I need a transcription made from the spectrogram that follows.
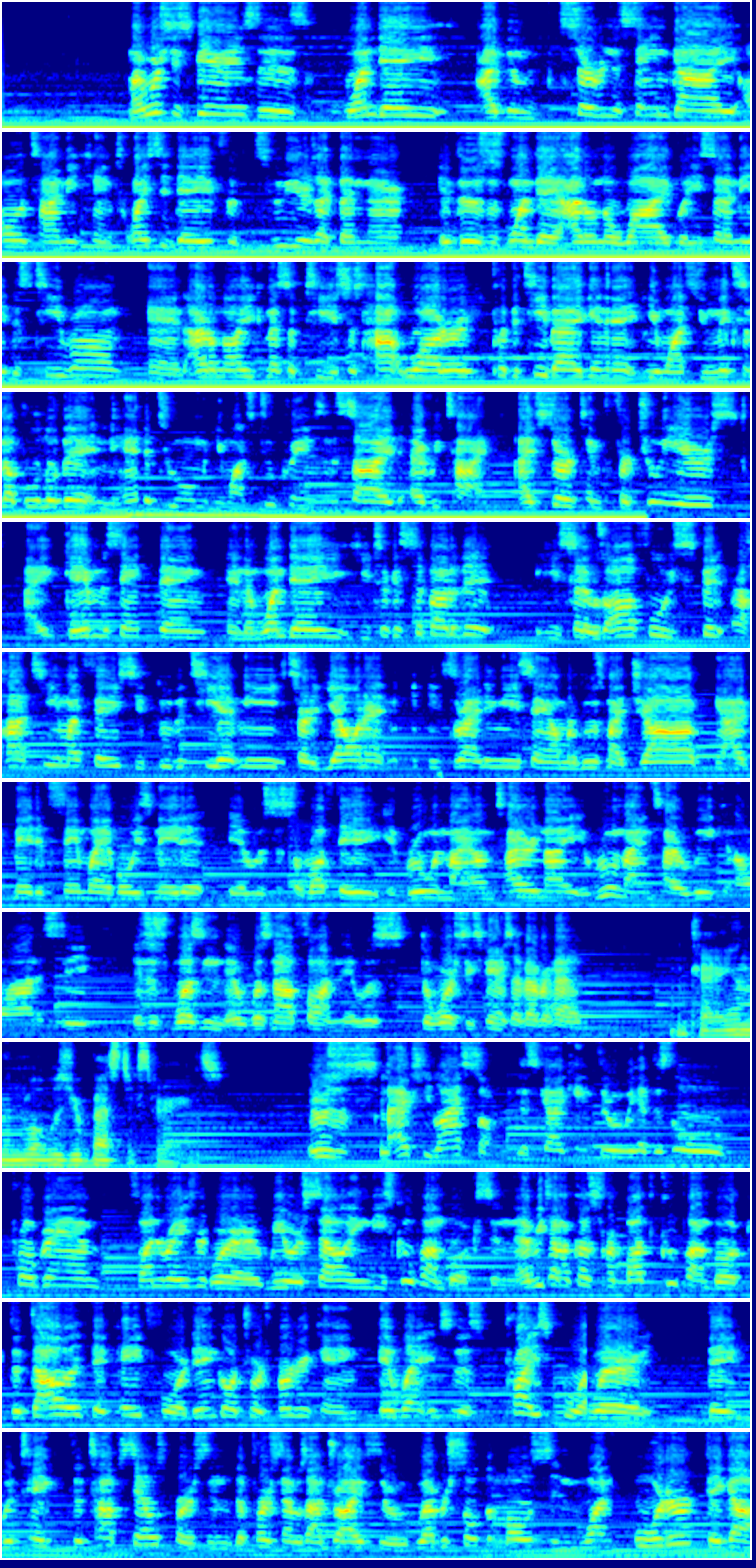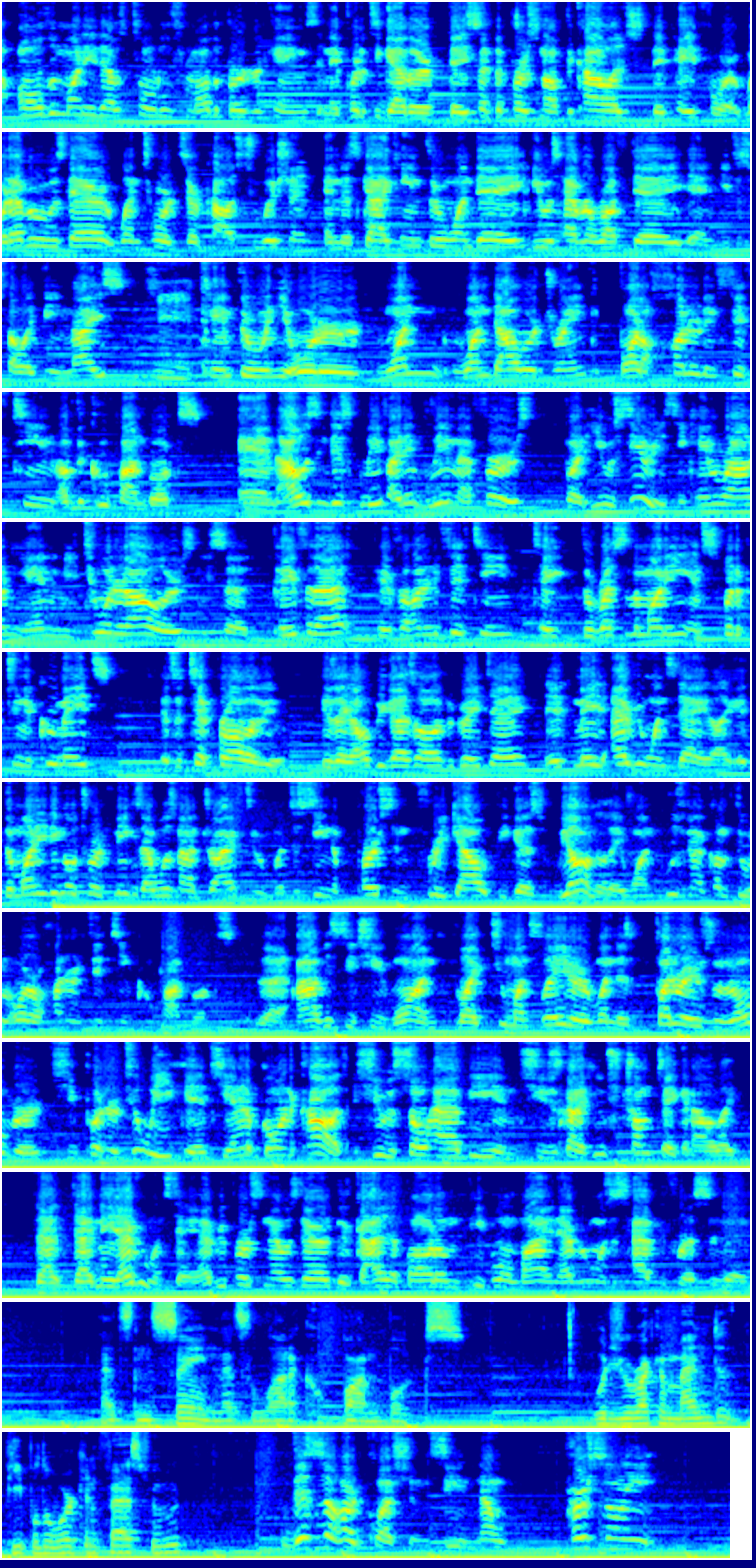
My worst experience is one day I've been serving the same guy all the time. He came twice a day for the two years I've been there. There was this one day, I don't know why, but he said I made this tea wrong, and I don't know how you can mess up tea. It's just hot water. You put the tea bag in it. He wants you mix it up a little bit, and you hand it to him, and he wants two creams on the side every time. I've served him for two years. I gave him the same thing, and then one day he took a sip out of it. He said it was awful. He spit a hot tea in my face. He threw the tea at me. He started yelling at me, threatening me, saying I'm going to lose my job. I've made it the same way I've always made it. It was just a rough day. It ruined my entire night. It ruined my entire week, in all honesty. It just wasn't, it was not fun. It was the worst experience I've ever had. Okay, and then what was your best experience? There was actually last summer. This guy came through. We had this little program fundraiser where we were selling these coupon books, and every time a customer bought the coupon book, the dollar that they paid for didn't go towards Burger King. It went into this prize pool where they would take top salesperson, the person that was on drive-through, whoever sold the most in one order. They got all the money that was totaled from all the Burger Kings, and they put it together. They sent the person off to college. They paid for it. Whatever was there went towards their college tuition. And this guy came through one day. He was having a rough day, and he just felt like being nice. He came through and he ordered one one dollar drink, bought 115 of the coupon books and I was in disbelief. I didn't believe him at first, but he was serious. He came around, he handed me two hundred dollars, and he said, "Pay for that. Pay for one hundred and fifteen. Take the rest of the money and split it between your crewmates. It's a tip for all of you." He's like, "I hope you guys all have a great day." It made everyone's day. Like the money didn't go towards me because I wasn't on drive-through, but just seeing the person freak out because we all know they won. Who's gonna come through and order 115 coupon books? Uh, obviously, she won. Like two months later, when the fundraiser was over, she put her two week and She ended up going to college. She was so happy, and she just got a huge chunk taken out. Like that that made everyone's day. Every person that was there, the guy that bought them, people in line, everyone was just happy for us today. That's insane. That's a lot of coupon books. Would you recommend people to work in fast food? This is a hard question. See, now personally,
